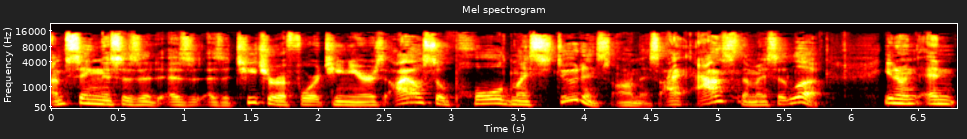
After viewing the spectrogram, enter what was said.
I'm saying this as a as, as a teacher of 14 years. I also polled my students on this. I asked them. I said, look, you know, and, and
